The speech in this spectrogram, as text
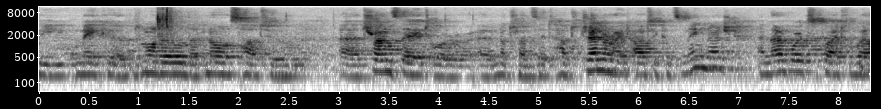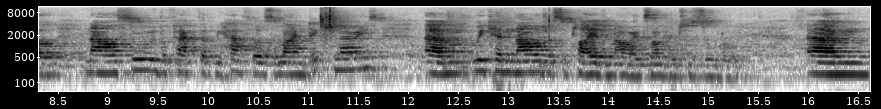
we make a model that knows how to uh, translate or uh, not translate, how to generate articles in English, and that works quite well. Now, through the fact that we have those aligned dictionaries, um, we can now just apply it in our example to Zulu. Um,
